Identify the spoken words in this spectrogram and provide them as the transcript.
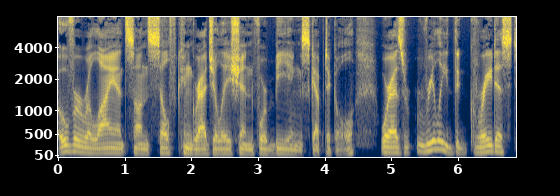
over reliance on self congratulation for being skeptical. Whereas, really, the greatest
